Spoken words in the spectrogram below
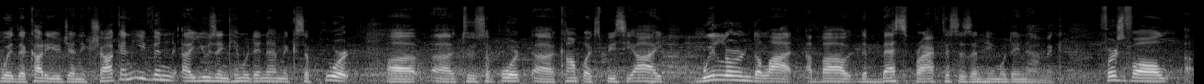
with a cardiogenic shock and even uh, using hemodynamic support uh, uh, to support uh, complex PCI, we learned a lot about the best practices in hemodynamic. First of all, uh,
